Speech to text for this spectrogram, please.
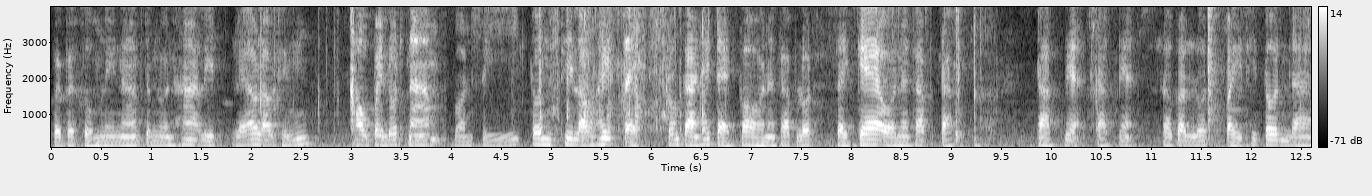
ไปผสมในน้ำจำนวน 5 ลิตร แล้วเราถึงเอาไปลดน้ำบอนสีต้นที่เราให้แตกต้องการให้แตกกอนะครับลดใส่แก้วนะครับ ตักตักเนี่ยตักเนี่ยแล้วก็ลดไปที่ต้นได้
